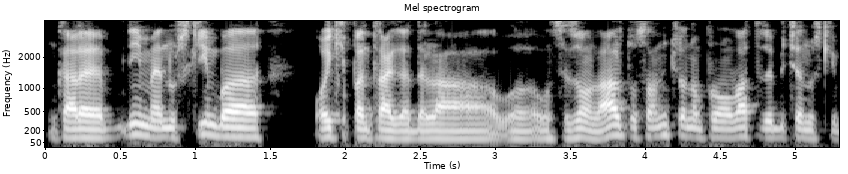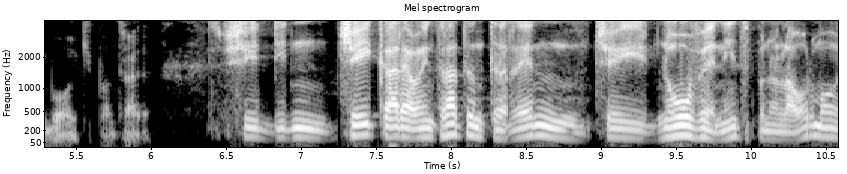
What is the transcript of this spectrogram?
în care nimeni nu schimbă o echipă întreagă de la uh, un sezon la altul sau niciun promovat de obicei nu schimbă o echipă întreagă. Și din cei care au intrat în teren, cei nou veniți până la urmă,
